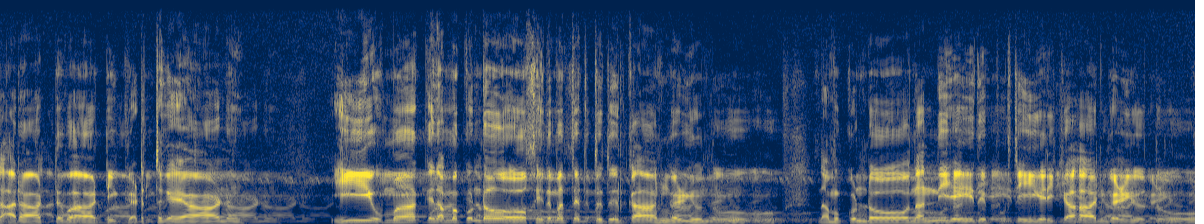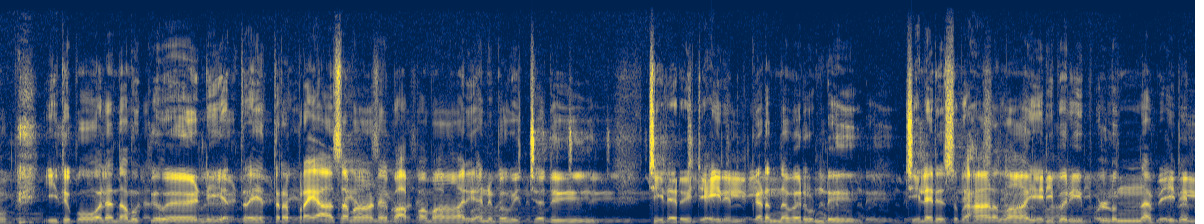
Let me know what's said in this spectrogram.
താരാട്ട് പാട്ടി കിടത്തുകയാണ്. ഈ ഉമ്മാക്ക് നമുക്കുണ്ടോ ഹിതമത്തെടുത്ത് തീർക്കാൻ കഴിയുന്നു? നമുക്കുണ്ടോ നന്ദി ചെയ്ത് പൂർത്തീകരിക്കാൻ കഴിയുന്നു? ഇതുപോലെ നമുക്ക് വേണ്ടി എത്രയെത്ര എത്ര പ്രയാസമാണ് ബാപ്പമാർ അനുഭവിച്ചത്. ചിലർ ജയിലിൽ കിടന്നവരുണ്ട്. ചിലർ സുബാനുള്ള എരിപൊരി പൊള്ളുന്ന വെയിലിൽ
